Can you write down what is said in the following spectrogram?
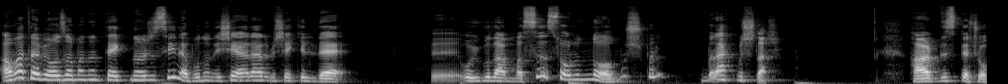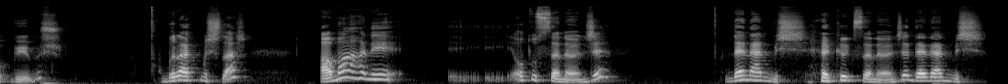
Ama tabii o zamanın teknolojisiyle bunun işe yarar bir şekilde e, uygulanması sorunlu olmuş. Bırakmışlar. Hard disk de çok büyümüş. Bırakmışlar. Ama hani 30 e, sene önce denenmiş. 40 sene önce denenmiş.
